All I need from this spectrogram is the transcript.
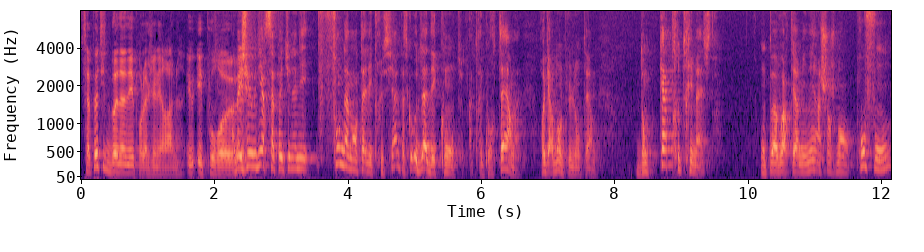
ça peut être une bonne année pour la Générale et, et pour... euh, Mais je vais vous dire, ça peut être une année fondamentale et cruciale parce qu'au-delà des comptes à très court terme, regardons le plus long terme. Dans quatre trimestres, on peut avoir terminé un changement profond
